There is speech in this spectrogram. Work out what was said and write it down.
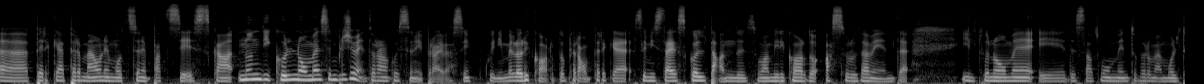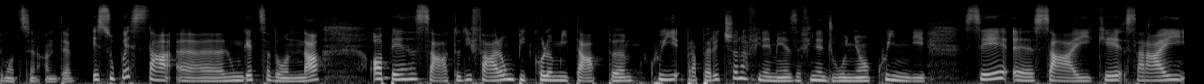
eh, perché per me è un'emozione pazzesca. Non dico il nome, semplicemente era una questione di privacy, quindi me lo ricordo però perché se mi stai ascoltando, insomma, mi ricordo assolutamente il tuo nome ed è stato un momento per me molto emozionante. E su questa eh, lunghezza d'onda ho pensato di fare un piccolo meetup qui proprio a Riccione a fine mese, fine giugno, quindi se eh, sai che sarai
